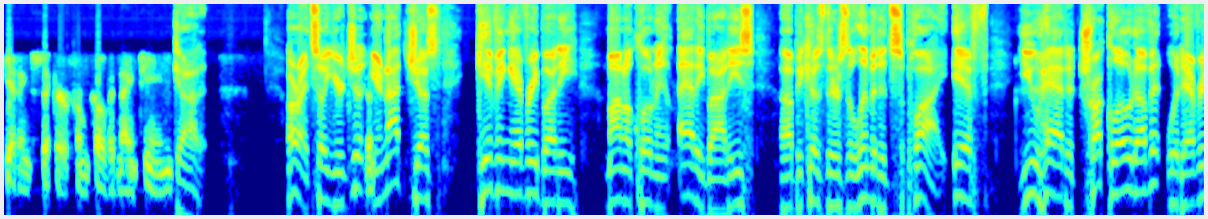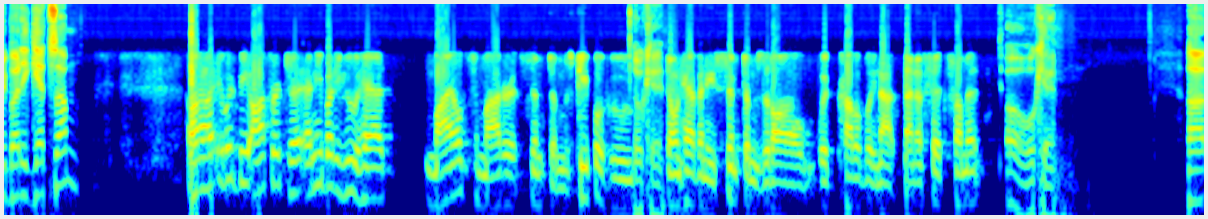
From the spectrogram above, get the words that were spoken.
getting sicker from COVID 19. Got it. All right, so you're just you're not just giving everybody monoclonal antibodies uh, because there's a limited supply. If you had a truckload of it, would everybody get some? Uh, it would be offered to anybody who had mild to moderate symptoms. People who okay. don't have any symptoms at all would probably not benefit from it. Oh, okay. Uh,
